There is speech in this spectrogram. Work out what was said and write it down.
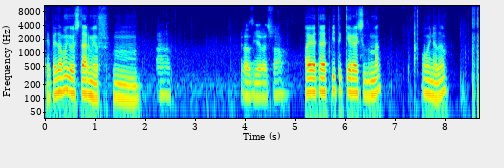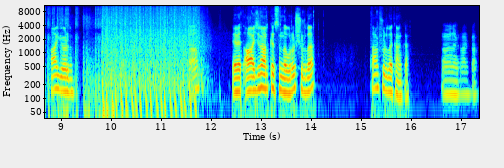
Tepede ama göstermiyor. Hmm. Ha. Biraz geri açalım. Ay, Evet evet bir tık geri açıldım ben. Oynadım. Aa gördüm. Ha? Evet ağacın arkasında vurur şurada. Tam şurada kanka. Aynen kanka.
